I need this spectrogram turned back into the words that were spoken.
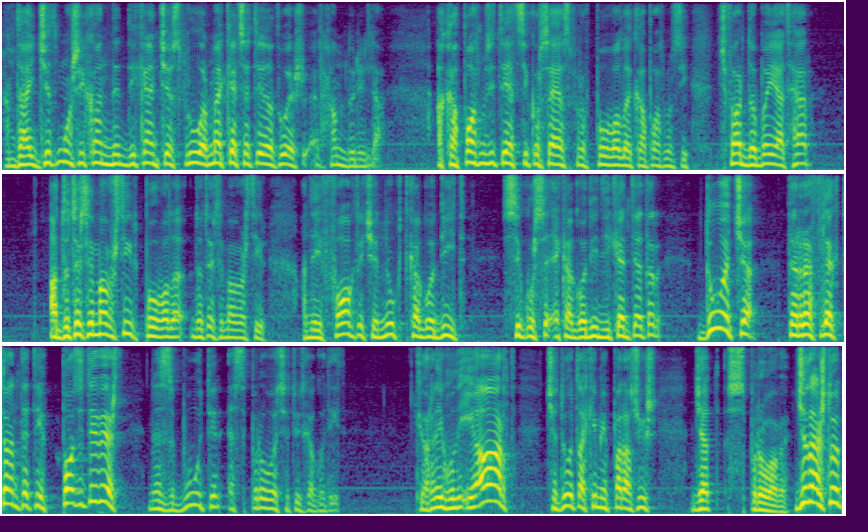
Andaj gjithmonë shiko në dikënd që është sprovuar më keq se ti dhe thua alhamdulillah. A ka pas mundësi të jetë sikurse ai është sprovuar po vallah ka pas mundësi. Çfarë do bëje atëherë? A do të ishte më vështirë po vallah do të ishte më vështirë. Andaj fakti që nuk të ka godit sikurse e ka godit dikënd tjetër, duhet që të reflekton te ti pozitivisht në zbutjen e sprovës që ty të ka godit. Kjo rregull i artë që duhet ta kemi parasysh gjatë sprovave. Gjithashtu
